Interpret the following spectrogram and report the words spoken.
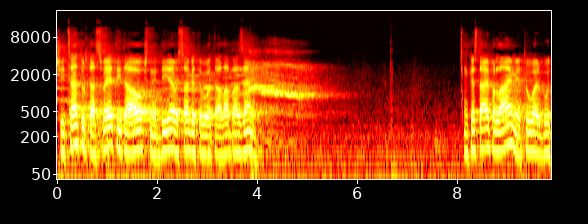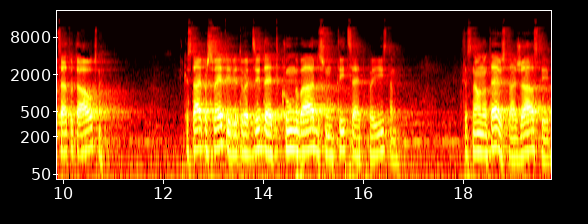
Šī ceturtā svētītā augsne ir Dieva sagatavotā labā zeme. Un kas tā ir par laimi, ja tu vari būt ceturtā augsne? Kas tā ir par svētību, ja tu vari dzirdēt kunga vārdus un ticēt pa īstam? Tas nav no tevis, tā ir žēlastība.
